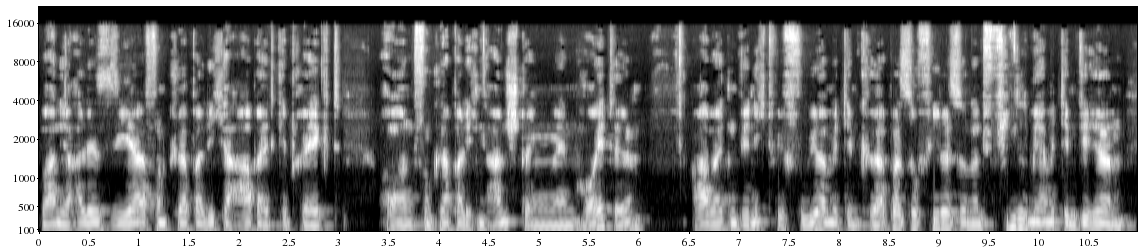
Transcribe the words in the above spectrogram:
waren ja alle sehr von körperlicher Arbeit geprägt und von körperlichen Anstrengungen. Heute arbeiten wir nicht wie früher mit dem Körper so viel, sondern viel mehr mit dem Gehirn.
